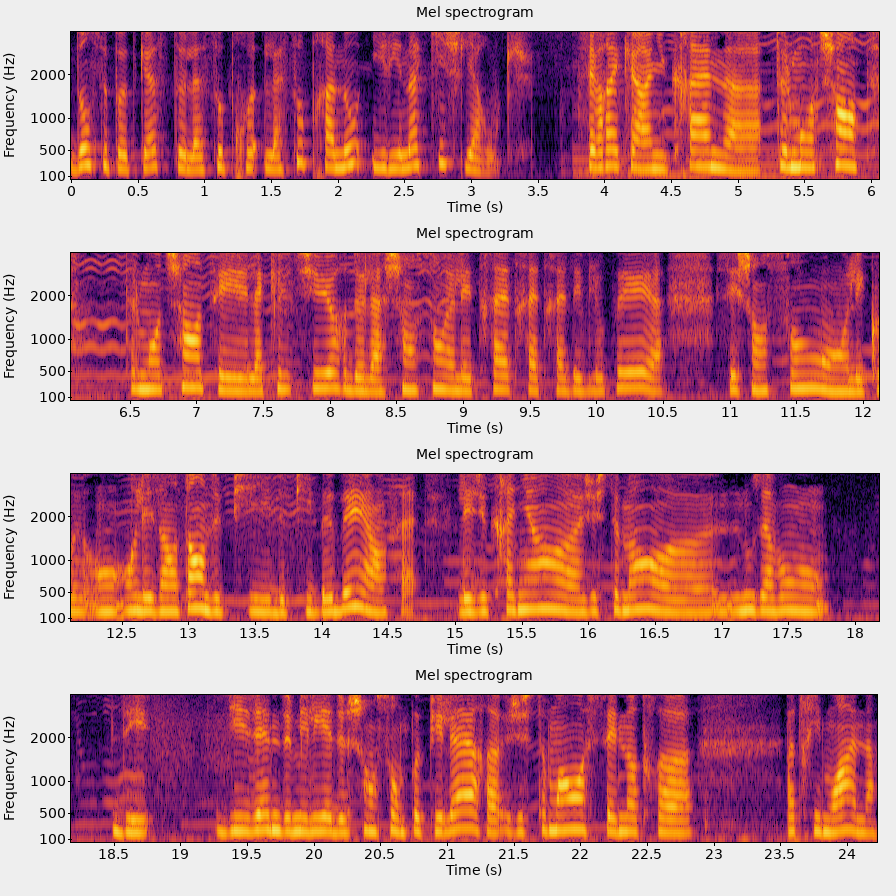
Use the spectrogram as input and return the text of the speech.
dans ce podcast la, sopra- la soprano Irina Kishliarouk. C'est vrai qu'en Ukraine, euh, tout le monde chante. Tout le monde chante et la culture de la chanson, elle est très, très, très développée. Ces chansons, on les, on, les entend depuis, depuis bébé, en fait. Les Ukrainiens, euh, justement, euh, nous avons des dizaines de milliers de chansons populaires. Justement, c'est notre euh, patrimoine,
